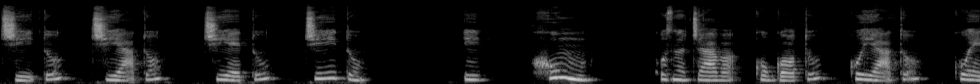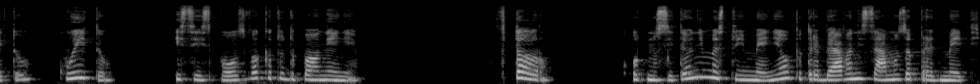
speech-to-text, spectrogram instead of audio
чието, чиято, чието, чието. И whom означава когото, която, което, които и се използва като допълнение. Второ. Относителни местоимения, употребявани само за предмети.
